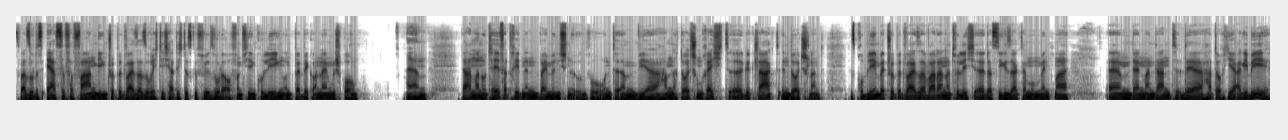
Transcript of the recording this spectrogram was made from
es war so das erste Verfahren gegen TripAdvisor. So richtig hatte ich das Gefühl, es wurde auch von vielen Kollegen und bei Back Online besprochen. Ähm, da haben wir ein Hotel vertreten in, bei München irgendwo und ähm, wir haben nach deutschem Recht äh, geklagt in Deutschland. Das Problem bei TripAdvisor war dann natürlich, äh, dass die gesagt haben, Moment mal, ähm, dein Mandant, der hat doch hier AGB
